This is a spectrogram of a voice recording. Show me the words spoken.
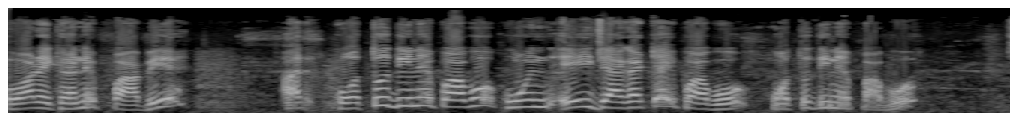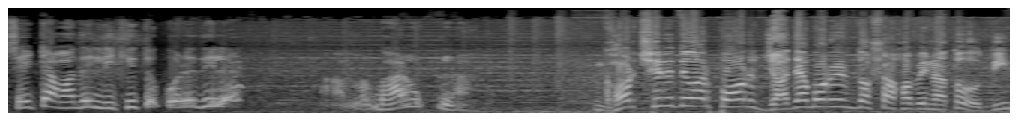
ঘর এখানে পাবে। আর কত দিনে পাবো কোন এই জায়গাটাই পাবো কত দিনে পাবো সেইটা আমাদের লিখিত করে দিলে আমরা ভাঙুক না। ঘর ছেড়ে দেওয়ার পর যাযাবরের দশা হবে না তো দিন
